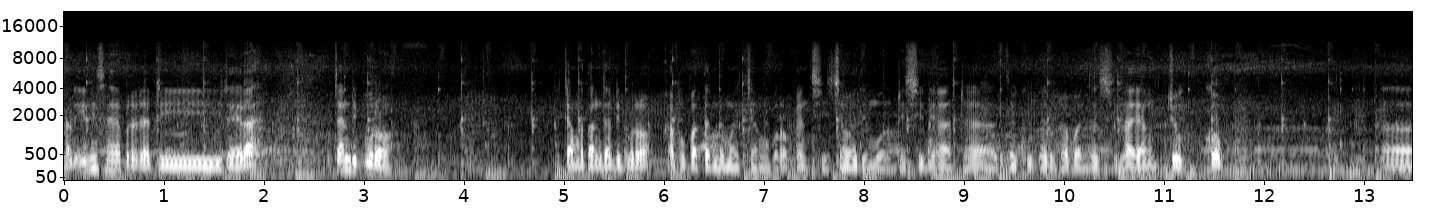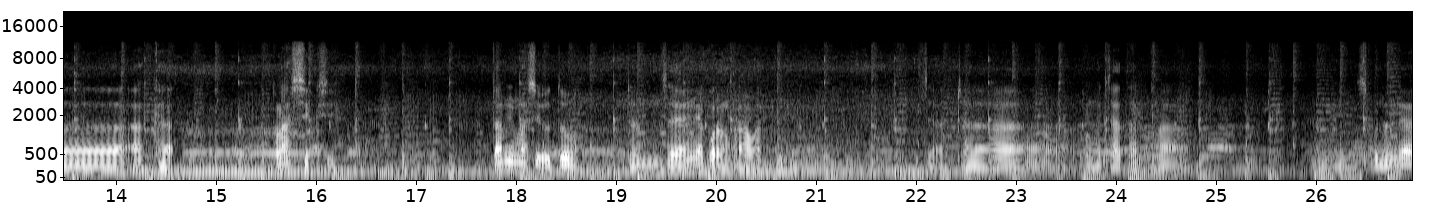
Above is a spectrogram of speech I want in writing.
Kali ini saya berada di daerah Candipuro Kecamatan Candipuro, Kabupaten Lumajang, Provinsi Jawa Timur. Di sini ada Tugu Garuda Pancasila yang cukup uh, agak klasik sih, tapi masih utuh dan sayangnya kurang terawat. Tidak ada pengecatan ulang. Ini sebenarnya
